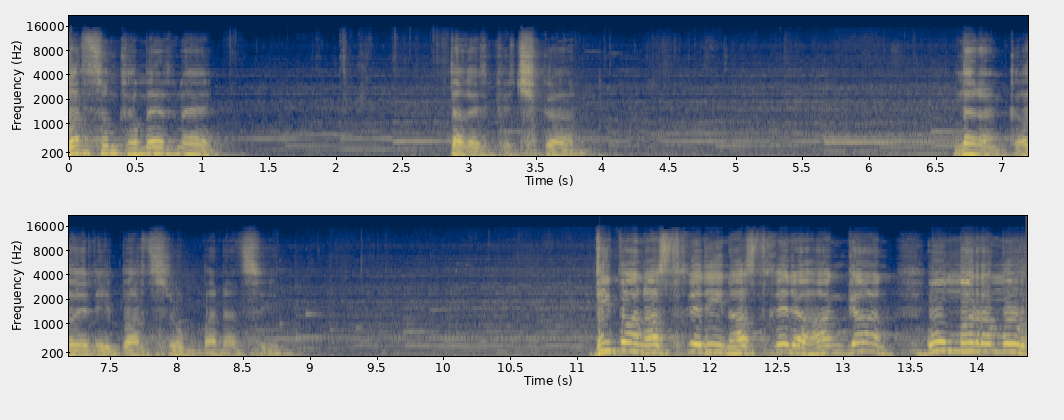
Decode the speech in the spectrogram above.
Բարձունքը մերն է, տղերքը չկան։ Նրանք ավելի բարձրում մնացին։ Դիպան աստղերին, աստղերը հանգան ու մրմուր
